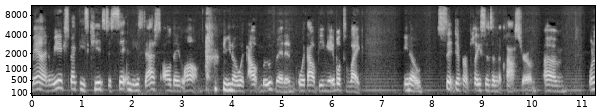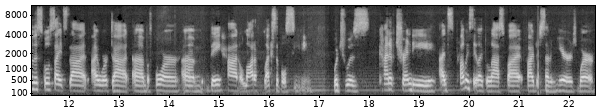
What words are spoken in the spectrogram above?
man, we expect these kids to sit in these desks all day long, you know, without movement and without being able to like, you know, sit different places in the classroom. Um, one of the school sites that I worked at uh, before, um, they had a lot of flexible seating. which was kind of trendy. I'd probably say like the last five five to seven years, where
